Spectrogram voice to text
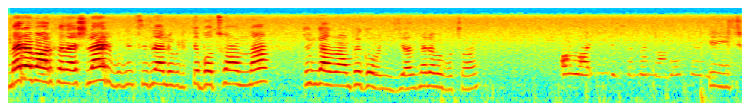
Merhaba arkadaşlar. Bugün sizlerle birlikte Batuhan'la Düngen Rampeg oynayacağız. Merhaba Batuhan. Allah iyidir senden ne haber? Hiç.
